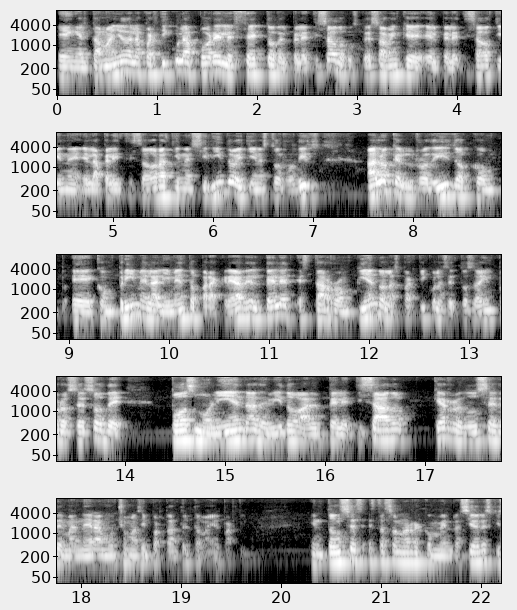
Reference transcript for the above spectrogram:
en el tamaño de la partícula por el efecto del peletizado. Ustedes saben que el peletizado tiene, la peletizadora tiene cilindro y tiene estos rodillos. A lo que el rodillo eh, comprime el alimento para crear el pellet, está rompiendo las partículas. Entonces hay un proceso de posmolienda debido al peletizado que reduce de manera mucho más importante el tamaño de partícula. Entonces, estas son las recomendaciones que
